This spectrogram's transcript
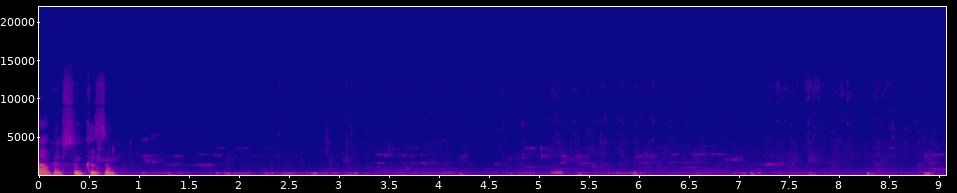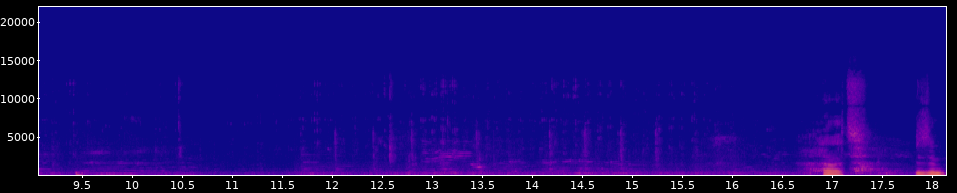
Ne yapıyorsun kızım? Evet, bizim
